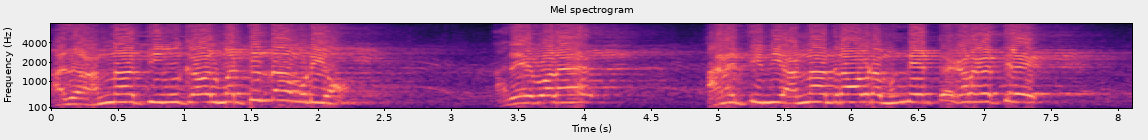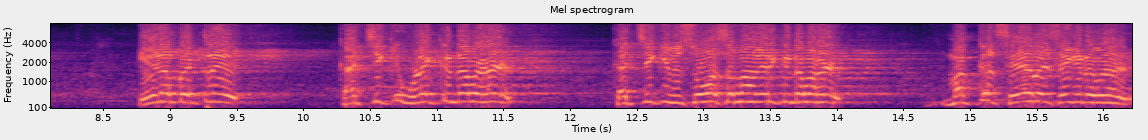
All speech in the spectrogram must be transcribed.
அது அண்ணா திமுகவில் மட்டும்தான் முடியும். அதே போல அனைத்திந்திய அண்ணா திராவிட முன்னேற்ற கழகத்திலே இடம்பெற்று கட்சிக்கு உழைக்கின்றவர்கள் கட்சிக்கு விசுவாசமாக இருக்கின்றவர்கள் மக்கள் சேவை செய்கின்றவர்கள்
